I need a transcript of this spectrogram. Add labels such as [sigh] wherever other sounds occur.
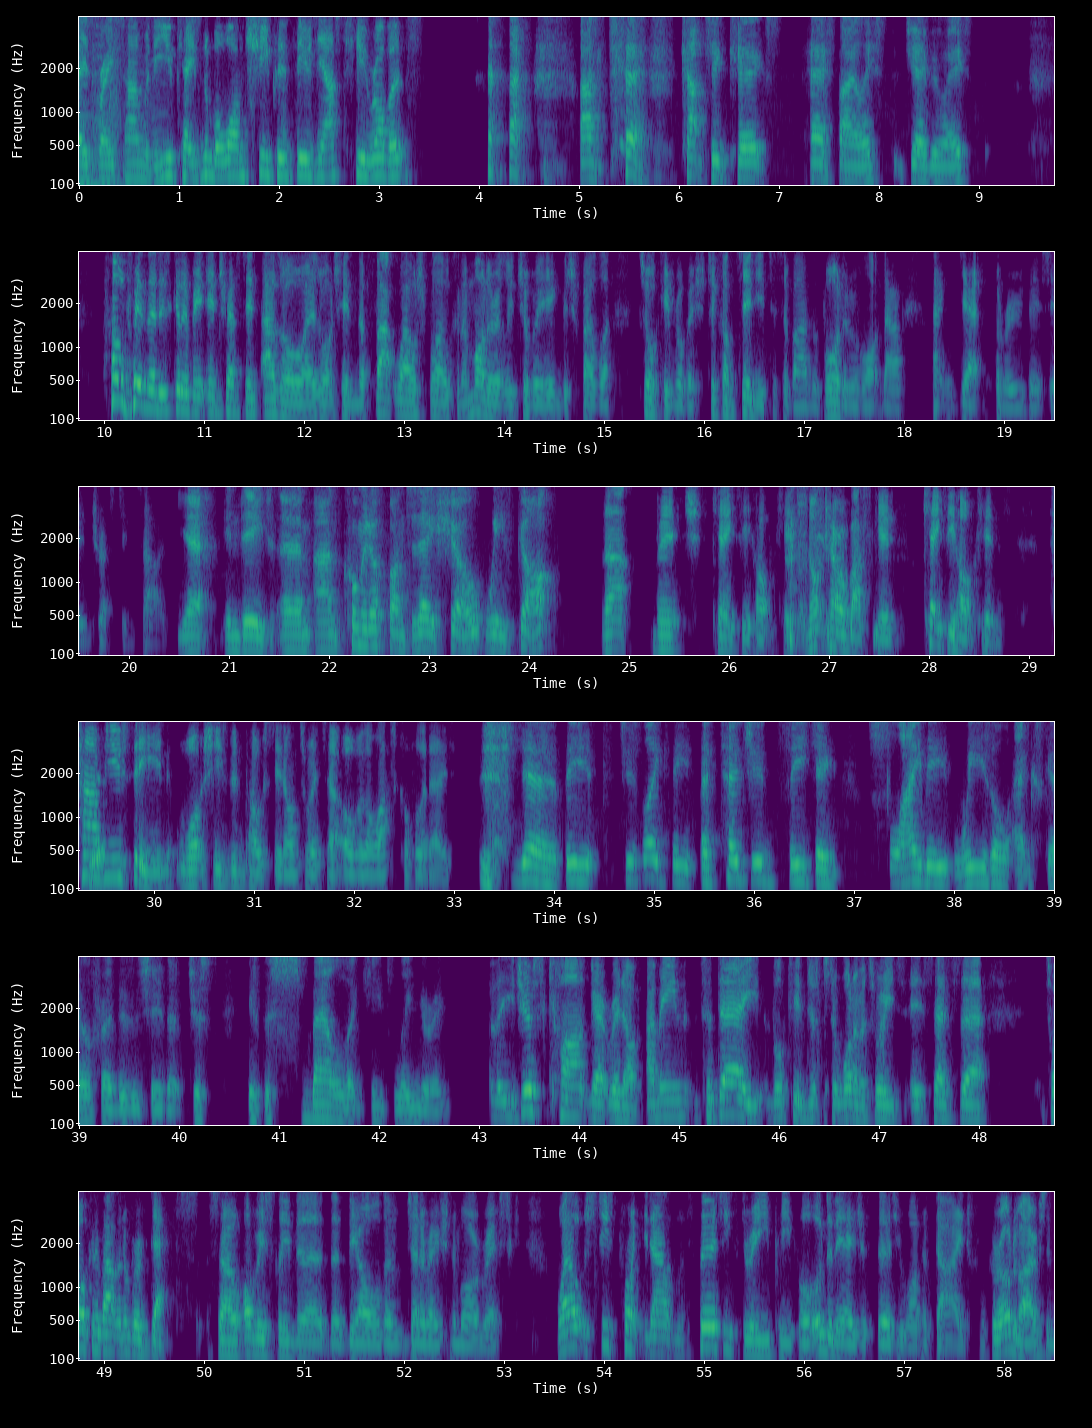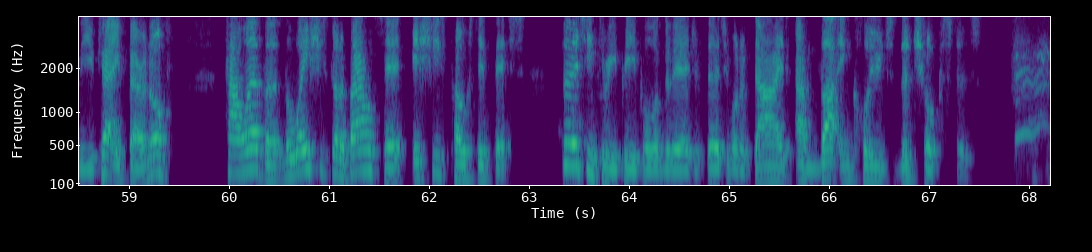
today's break time with the UK's number one sheep enthusiast, Hugh Roberts. [laughs] and uh, Captain Kirk's hairstylist, JB Wade. Hoping that it's going to be interesting, as always, watching the fat Welsh bloke and a moderately chubby English fella talking rubbish to continue to survive the boredom of lockdown and get through this interesting time. Yeah, indeed. Um, and coming up on today's show, we've got that bitch, Katie Hopkins. Not Carole Baskin, Katie Hopkins. Have yeah. you seen what she's been posting on Twitter over the last couple of days? [laughs] yeah, the she's like the attention-seeking, slimy weasel ex-girlfriend, isn't she? That just is the smell that keeps lingering. That you just can't get rid of. I mean, today, looking just at one of her tweets, it says uh, talking about the number of deaths. So obviously, the the, the older generation are more at risk. Well, she's pointed out that 33 people under the age of 31 have died from coronavirus in the UK. Fair enough. However, the way she's gone about it is she's posted this 33 people under the age of 31 have died, and that includes the chubsters.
